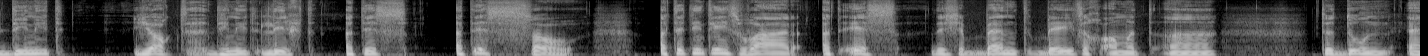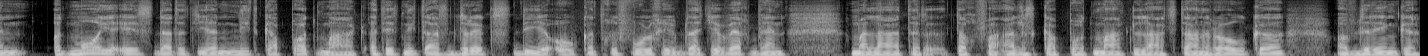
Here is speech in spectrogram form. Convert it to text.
die niet jokt, die niet liegt. Het is, het is zo. Het is niet eens waar, het is. Dus je bent bezig om het te doen. En het mooie is dat het je niet kapot maakt. Het is niet als drugs die je ook het gevoel geeft dat je weg bent, maar later toch van alles kapot maakt. Laat staan roken of drinken.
